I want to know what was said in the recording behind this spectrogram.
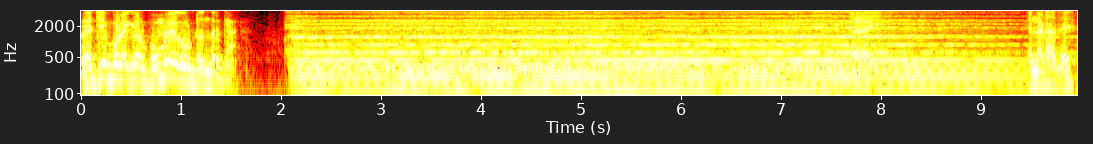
வெச்சி பிள்ளைக்கு ஒரு பொம்பளைய கூப்பிட்டு வந்திருக்கேன். என்னடா அது?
